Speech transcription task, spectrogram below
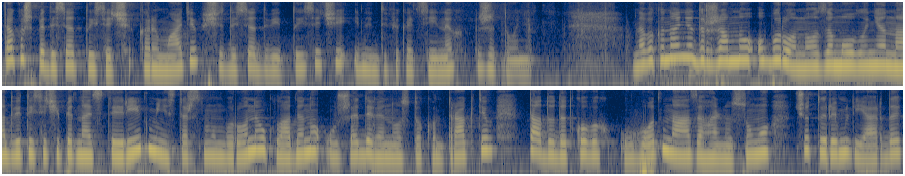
також 50 тисяч карематів, 62 тисячі ідентифікаційних жетонів. На виконання державного оборонного замовлення на 2015 рік Міністерством оборони укладено уже 90 контрактів та додаткових угод на загальну суму 4 мільярди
